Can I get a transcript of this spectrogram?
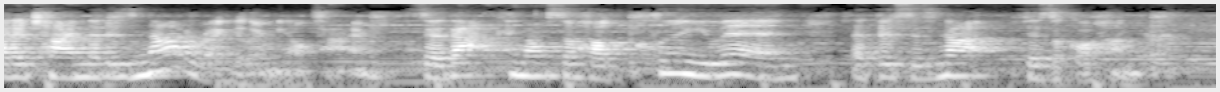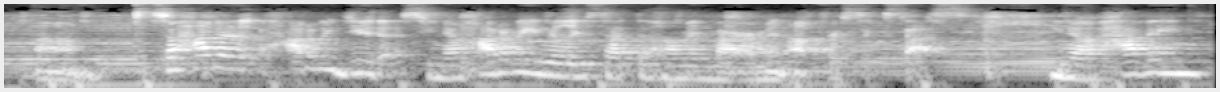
at a time that is not a regular meal time. So that can also help clue you in that this is not physical hunger. Um, so how do how do we do this? You know, how do we really set the home environment up for success? You know, having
